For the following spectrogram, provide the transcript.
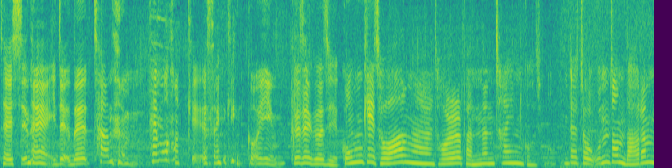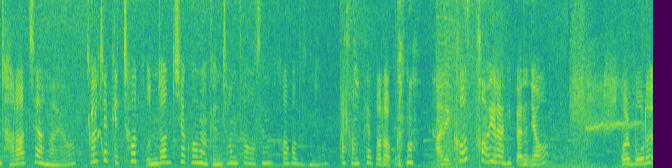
대신에 이제 내 차는 네모나게 생긴 거임. 그지 그지. 공기 저항을 덜 받는 차인 거죠. 근데 저 운전 나름 잘하지 않아요? 솔직히 첫 운전치고는 괜찮다고 생각하거든요. 차 상태 보라고 아니 커스텀이라니까요. 뭘 모르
